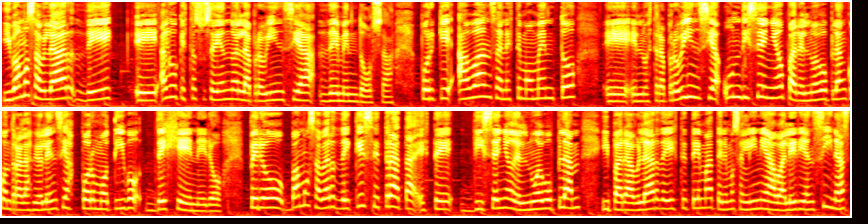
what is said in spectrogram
y vamos a hablar de eh, algo que está sucediendo en la provincia de Mendoza, porque avanza en este momento eh, en nuestra provincia un diseño para el nuevo plan contra las violencias por motivo de género. Pero vamos a ver de qué se trata este diseño del nuevo plan y para hablar de este tema tenemos en línea a Valeria Encinas.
